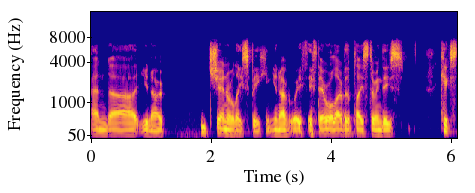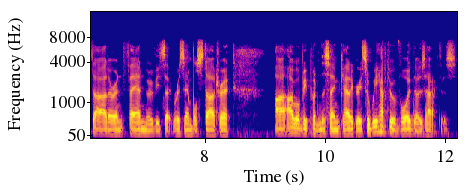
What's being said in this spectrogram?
and uh, you know, generally speaking, you know, if, if they're all over the place doing these Kickstarter and fan movies that resemble Star Trek, I, will be put in the same category. So we have to avoid those actors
